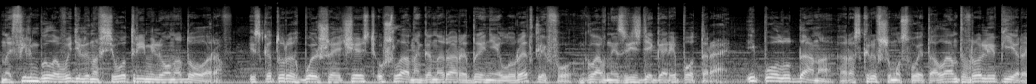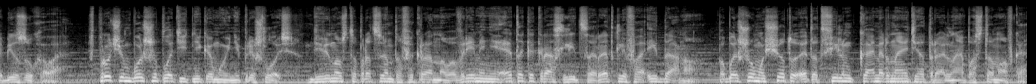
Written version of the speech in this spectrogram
На фильм было выделено всего всего 3 миллиона долларов, из которых большая часть ушла на гонорары Дэниелу Редклифу, главной звезде Гарри Поттера, и Полу Дано, раскрывшему свой талант в роли Пьера Безухова. Впрочем, больше платить никому и не пришлось. 90% экранного времени – это как раз лица Редклифа и Дано. По большому счету, этот фильм – камерная театральная постановка.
